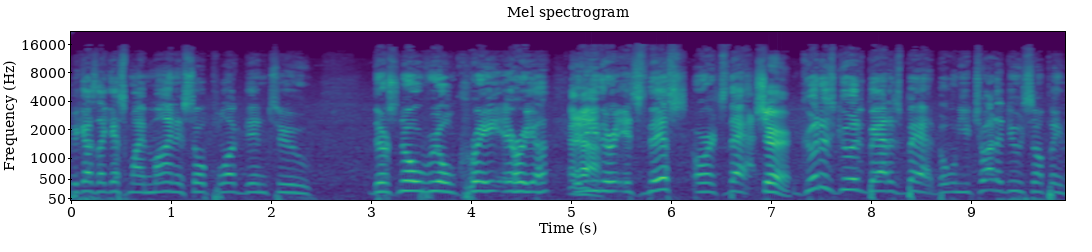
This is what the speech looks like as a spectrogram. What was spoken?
because I guess my mind is so plugged into. There's no real gray area, and Yeah. either it's this or it's that. Sure. Good is good, bad is bad. But when you try to do something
